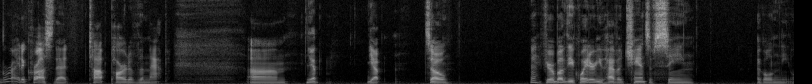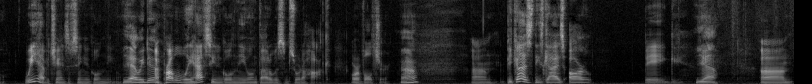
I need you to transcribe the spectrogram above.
right across that top part of the map. Um, yep. Yep. So, yeah, if you're above the equator, you have a chance of seeing a golden eagle. We have a chance of seeing a golden eagle. Yeah, we do. I probably have seen a golden eagle and thought it was some sort of hawk or a vulture. Uh huh. Um, because these guys are big. Yeah. Um,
